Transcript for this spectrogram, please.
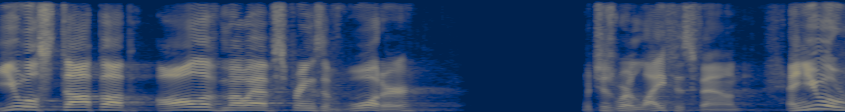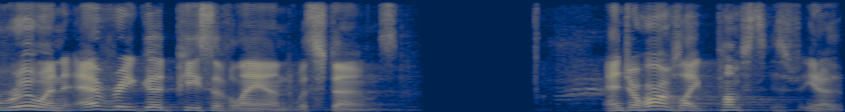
You will stop up all of Moab's springs of water, which is where life is found, and you will ruin every good piece of land with stones. And Jehoram's like, pumps, you know,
